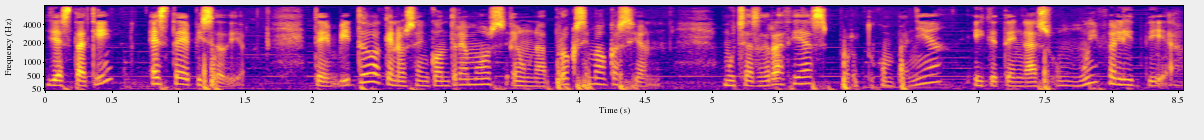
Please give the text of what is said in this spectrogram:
Y hasta aquí este episodio. Te invito a que nos encontremos en una próxima ocasión. Muchas gracias por tu compañía y que tengas un muy feliz día.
